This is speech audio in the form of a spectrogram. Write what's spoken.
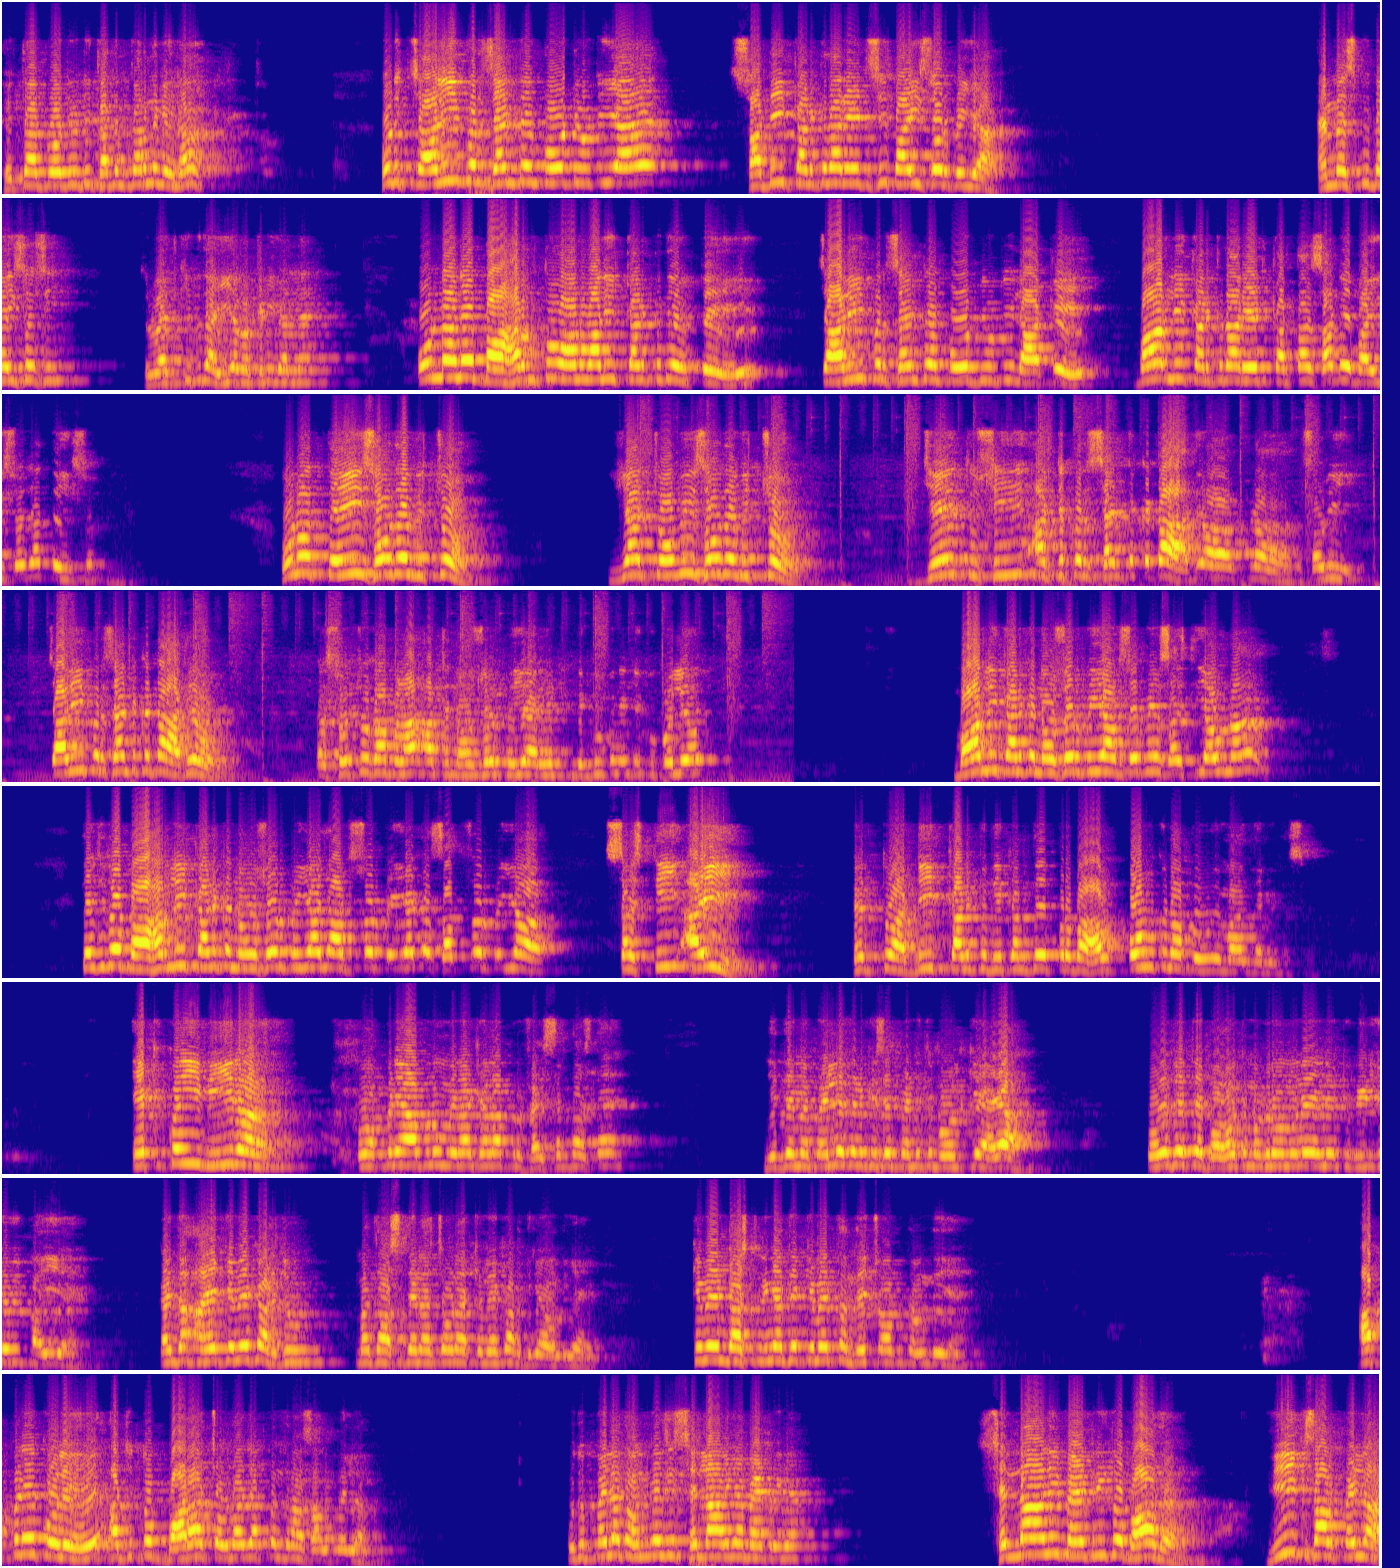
ਫਿਰ ਤਾਂ ਇੰਪੋਰਟ ਡਿਊਟੀ ਖਤਮ ਕਰਨਗੇ ਨਾ। ਹੁਣ 40% ਇੰਪੋਰਟ ਡਿਊਟੀ ਹੈ ਸਾਡੀ ਕਣਕ ਦਾ ਰੇਟ ਸੀ 2200 ਰੁਪਇਆ ਐਮਐਸਪੀ 2200 ਸੀ ਚਲੋ ਕੀ ਵਧਾਈ ਹੈ ਵੱਖਰੀ ਗੱਲ ਹੈ। ਉਹਨਾਂ ਨੇ ਬਾਹਰ ਤੋਂ ਆਉਣ ਵਾਲੀ ਕਣਕ ਦੇ ਉੱਤੇ 40% ਇੰਪੋਰਟ ਡਿਊਟੀ ਲਾ ਕੇ ਬਾਹਰਲੀ ਕਣਕ ਦਾ ਰੇਟ ਕਰਤਾ 2250 ਜਾਂ 2300 ਰੁਪਏ ਹੁਣ ਉਹ 2300 ਦੇ ਵਿੱਚੋਂ ਜਾਂ 2400 ਦੇ ਵਿੱਚੋਂ ਜੇ ਤੁਸੀਂ 8% ਘਟਾ ਦਿਓ ਆਪਣਾ ਸੌਰੀ 40% ਘਟਾ ਦਿਓ, ਤਾਂ ਸੋਚੋਗਾ ਭਲਾ 8-900 ਰੁਪਇਆ ਰੇਟ ਡਿੱਗੂ ਕਿ ਨਹੀਂ ਡਿੱਗੂ ਬੋਲਿਓ? ਬਾਹਰਲੀ ਕਣਕ 900 ਰੁਪਇਆ 800 ਰੁਪਇਆ ਸਸਤੀ ਆਉ ਨਾ। ਤੇ ਜਦੋਂ ਬਾਹਰਲੀ ਕਣਕ 900 ਰੁਪਇਆ ਜਾਂ 800 ਰੁਪਇਆ ਜਾਂ 700 ਰੁਪਇਆ ਸਸਤੀ ਆਈ, ਫਿਰ ਤੁਹਾਡੀ ਕਣਕ ਵਿਕਣ ਤੇ ਪ੍ਰਭਾਵ ਪਊ ਕਿ ਨਾ ਪਊ ਇਮਾਨਦਾਰੀ ਦੱਸੋ। ਇੱਕ ਕੋਈ ਵੀਰ ਉਹ ਆਪਣੇ ਆਪ ਨੂੰ ਮੇਰਾ ਖਿਆਲ ਆ ਪ੍ਰੋਫੈਸਰ ਦੱਸਦਾ ਹੈ, ਜਿੱਦੇ ਮੈਂ ਪਹਿਲੇ ਦਿਨ ਕਿਸੇ ਪਿੰਡ 'ਚ ਬੋਲ ਕੇ ਆਇਆ, ਉਹਦੇ ਤੇ ਬਹੁਤ ਮਗਰੋਂ ਉਹਨੇ ਇੱਕ ਵੀਡੀਓ ਵੀ ਪਾਈ ਹੈ। ਕਹਿੰਦਾ ਐ ਕਿਵੇਂ ਘਟ ਜੂ? ਮੈਂ ਦੱਸ ਦੇਣਾ ਚਾਹਣਾ ਕਿਵੇਂ ਘਟਦੀਆਂ ਹੁੰਦੀਆਂ ਕਿਵੇਂ ਇੰਡਸਟਰੀਆਂ ਤੇ ਕਿਵੇਂ ਧੰਦੇ ਚੌਪਟ ਹੁੰਦੇ ਆ। ਆਪਣੇ ਕੋਲੇ ਅੱਜ ਤੋਂ 12 14 ਜਾਂ 15 ਸਾਲ ਪਹਿਲਾਂ, ਉਦੋਂ ਪਹਿਲਾਂ ਤਾਂ ਹੁੰਦੀਆਂ ਸੀ ਸੈੱਲਾਂ ਵਾਲੀਆਂ ਬੈਟਰੀਆਂ ਸੈੱਲਾਂ ਵਾਲੀ ਬੈਟਰੀ ਤੋਂ ਬਾਅਦ 20 ਕੁ ਸਾਲ ਪਹਿਲਾਂ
